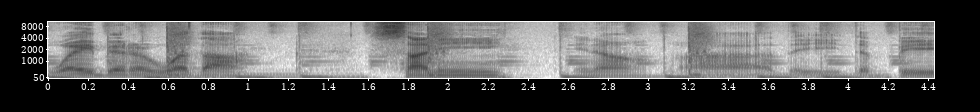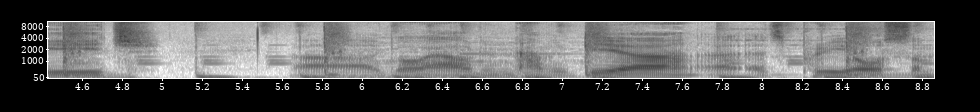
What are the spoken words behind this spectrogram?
way better weather. Sunny you know uh, the the beach uh, go out and have a beer uh, it's pretty awesome.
